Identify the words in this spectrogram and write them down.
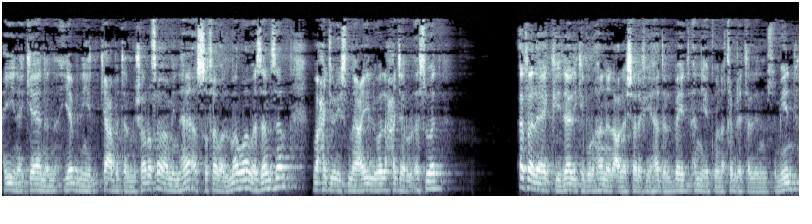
حين كان يبني الكعبة المشرفة ومنها الصفا والمروة وزمزم وحجر إسماعيل والحجر الأسود. أفلا يكفي ذلك برهانا على شرف هذا البيت أن يكون قبلة للمسلمين؟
